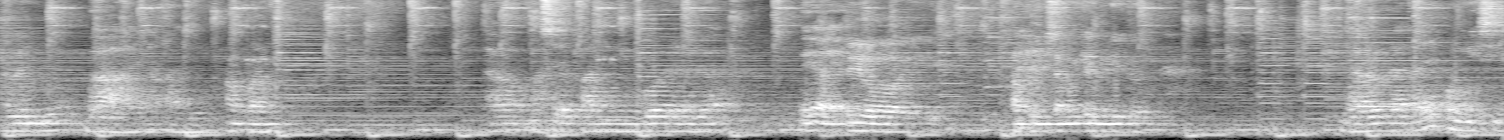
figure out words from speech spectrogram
Kalian berdua Banyak aja apa? Ya, masa depan gua dan juga Iya. Iya, sampai bisa mikir begitu. Ya lihat aja kondisi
